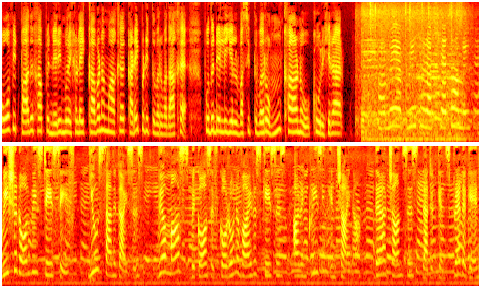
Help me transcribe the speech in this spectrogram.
கோவிட் பாதுகாப்பு நெறிமுறைகளை கவனமாக கடைபிடித்து வருவதாக புதுடெல்லியில் வசித்து வரும் கானு கூறுகிறார் हमें अपनी सुरक्षा तो हमेशा We should always stay safe, use sanitizers, wear masks because if coronavirus cases are increasing in China, there are chances that it can spread again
